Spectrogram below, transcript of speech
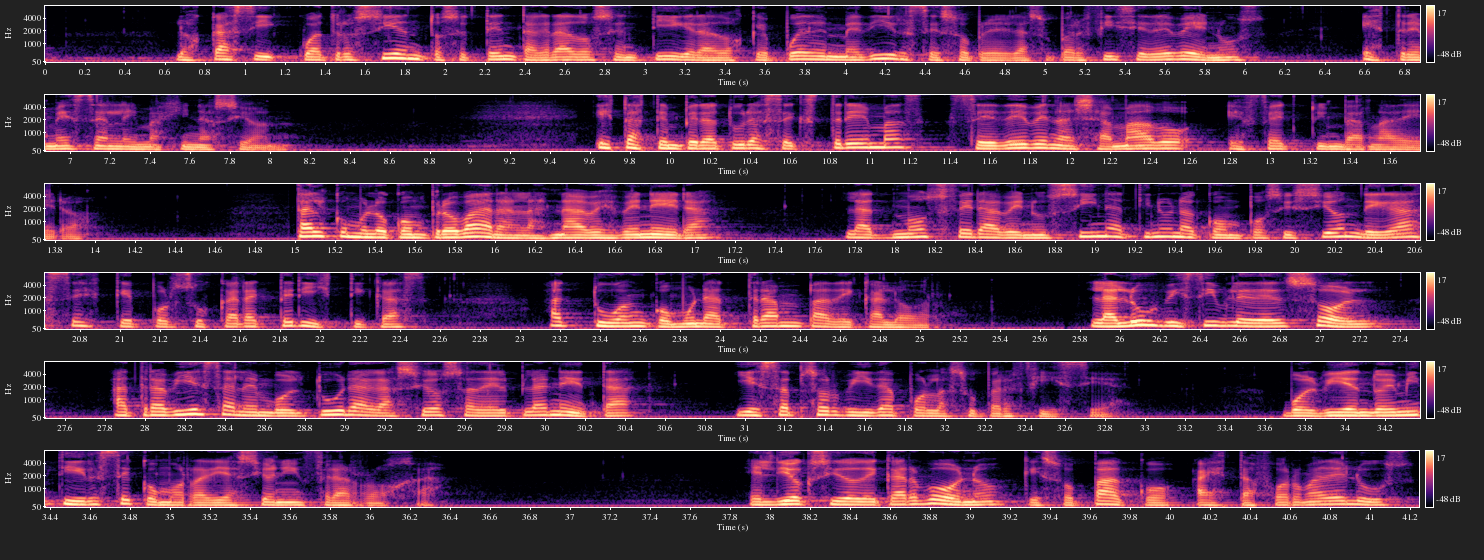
los casi 470 grados centígrados que pueden medirse sobre la superficie de Venus estremecen la imaginación. Estas temperaturas extremas se deben al llamado efecto invernadero. Tal como lo comprobaran las naves Venera, la atmósfera venusina tiene una composición de gases que por sus características actúan como una trampa de calor. La luz visible del Sol atraviesa la envoltura gaseosa del planeta y es absorbida por la superficie, volviendo a emitirse como radiación infrarroja. El dióxido de carbono, que es opaco a esta forma de luz,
